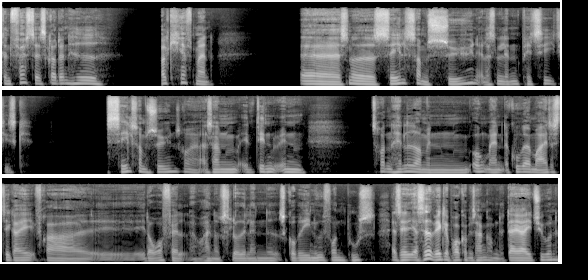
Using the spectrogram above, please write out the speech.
Den første, jeg skrev, den hed... Hold kæft, mand. Øh, sådan noget sælsom søgen, eller sådan en eller anden patetisk. Sælsom søgen, tror jeg. Altså, en, det er en, en, jeg tror, den handlede om en ung mand, der kunne være mig, der stikker af fra øh, et overfald, hvor han har slået et eller andet ned, skubbet en ud for en bus. Altså, jeg sidder virkelig og prøver at komme i tanke om det, da jeg er i 20'erne.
